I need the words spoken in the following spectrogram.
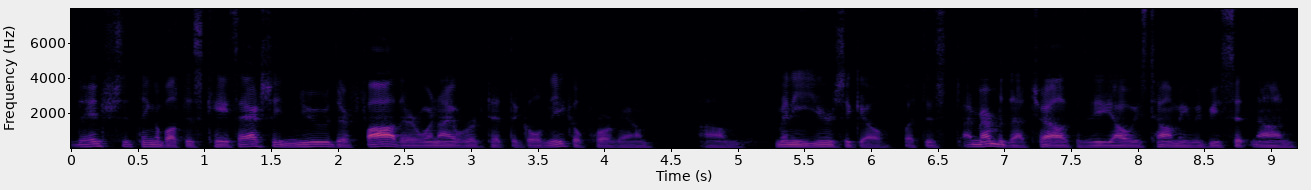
the interesting thing about this case, I actually knew their father when I worked at the Golden Eagle program um, many years ago. But this, I remember that child because he always told me we'd be sitting on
